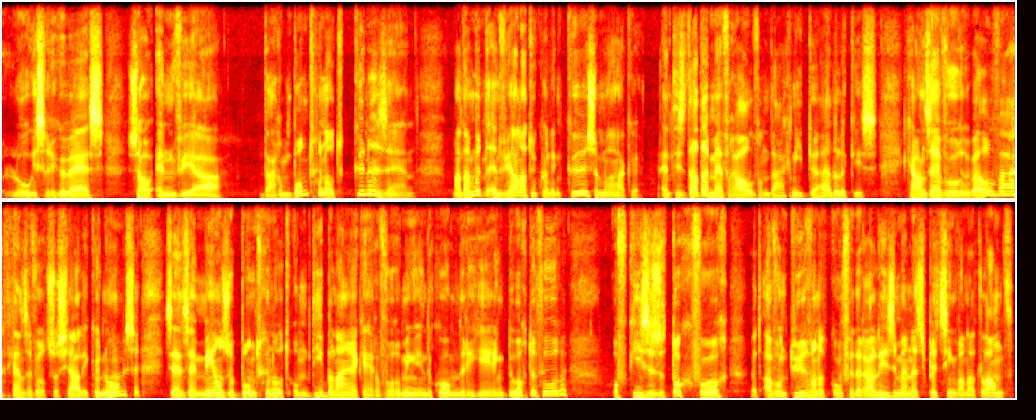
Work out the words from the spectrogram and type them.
logischergewijs, zou NVA daar een bondgenoot kunnen zijn. Maar dan moet de NVA natuurlijk wel een keuze maken. En het is dat dat mij vooral vandaag niet duidelijk is. Gaan zij voor de welvaart? Gaan zij voor het sociaal-economische? Zijn zij mee onze bondgenoot om die belangrijke hervormingen in de komende regering door te voeren? Of kiezen ze toch voor het avontuur van het confederalisme en de splitsing van het land?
